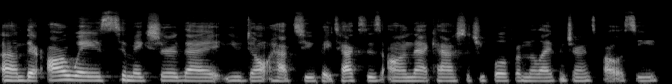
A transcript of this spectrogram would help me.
Um, there are ways to make sure that you don't have to pay taxes on that cash that you pull from the life insurance policy,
